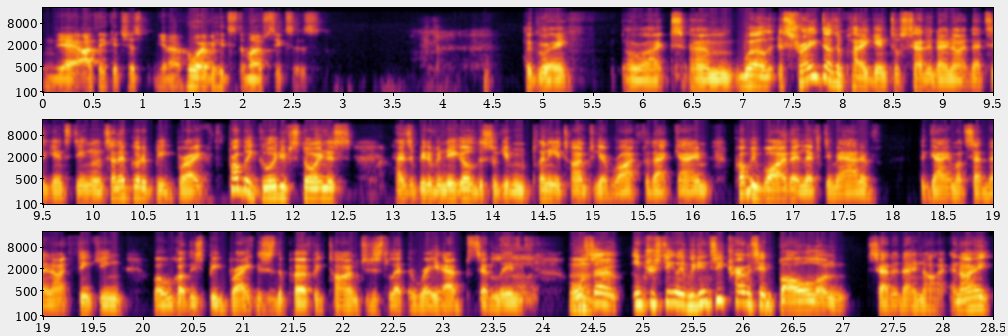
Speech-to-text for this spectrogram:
yeah, I think it's just you know whoever hits the most sixes. Agree. All right. Um, well, Australia doesn't play again until Saturday night. That's against England, so they've got a big break. Probably good if Stoinis has a bit of a niggle. This will give him plenty of time to get right for that game. Probably why they left him out of the game on Saturday night, thinking, well, we've got this big break. This is the perfect time to just let the rehab settle in. Mm. Also, interestingly, we didn't see Travis Head bowl on Saturday night. And I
